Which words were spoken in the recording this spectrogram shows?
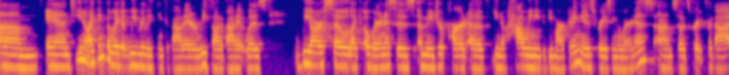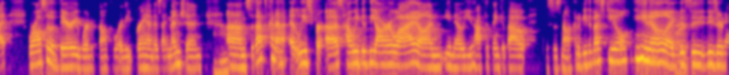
Um, and you know i think the way that we really think about it or we thought about it was we are so like awareness is a major part of you know how we need to be marketing is raising awareness um, so it's great for that we're also a very word of mouth worthy brand as i mentioned mm-hmm. um, so that's kind of at least for us how we did the roi on you know you have to think about this is not going to be the best deal you know like right. this is, these are not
